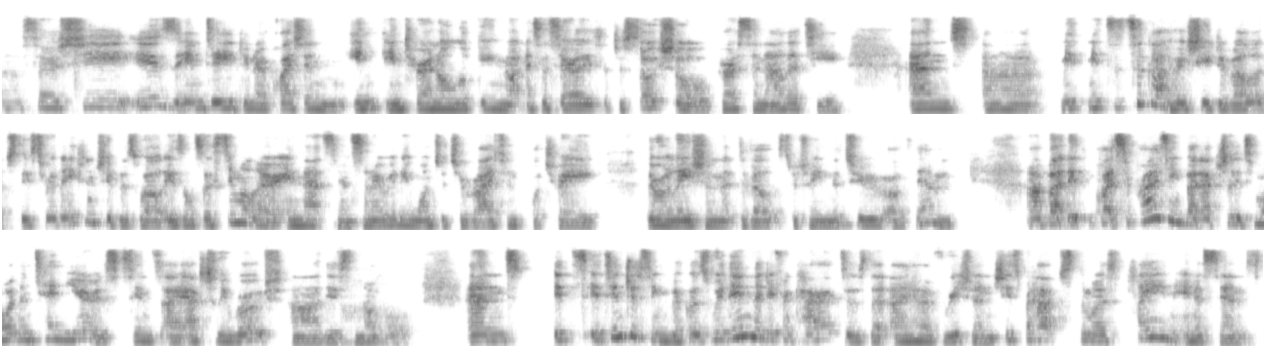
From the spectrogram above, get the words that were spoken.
Uh, so she is indeed, you know, quite an in, internal looking, not necessarily such a social personality. And uh, Mitsutsuka, who she develops this relationship as well, is also similar in that sense. And I really wanted to write and portray the relation that develops between the two of them. Uh, but it's quite surprising, but actually it's more than 10 years since I actually wrote uh, this novel. And it's it's interesting because within the different characters that I have written, she's perhaps the most plain in a sense,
